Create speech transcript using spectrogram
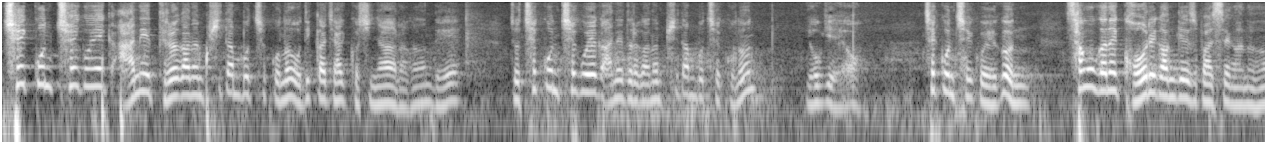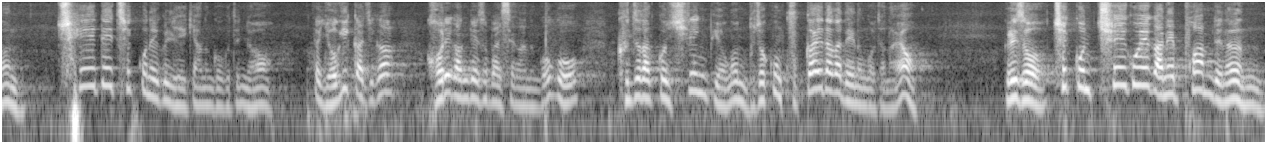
채권 최고액 안에 들어가는 피담보 채권은 어디까지 할 것이냐라고 하는데 저 채권 최고액 안에 들어가는 피담보 채권은 여기에요. 채권 최고액은 상호 간의 거래 관계에서 발생하는 최대 채권액을 얘기하는 거거든요. 그러니까 여기까지가 거래 관계에서 발생하는 거고 근저당권 실행 비용은 무조건 국가에다가 내는 거잖아요. 그래서 채권 최고액 안에 포함되는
